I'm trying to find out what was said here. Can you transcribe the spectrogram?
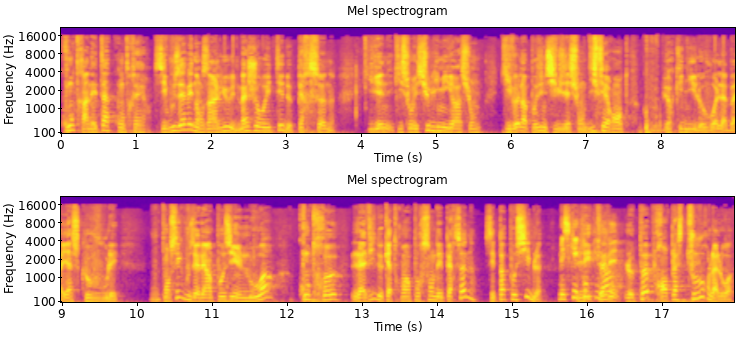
contre un État contraire. Si vous avez dans un lieu une majorité de personnes qui viennent, qui sont issues de l'immigration, qui veulent imposer une civilisation différente, comme le burkini, le voile, la baya, ce que vous voulez, vous pensez que vous allez imposer une loi contre l'avis de 80% des personnes? C'est pas possible. Mais ce qui est compliqué- le peuple remplace toujours la loi.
